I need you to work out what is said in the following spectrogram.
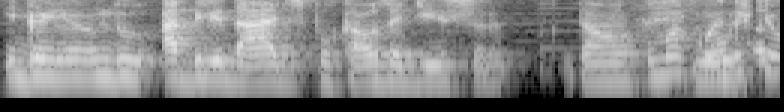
e ganhando habilidades por causa disso, né? Então, uma coisa que eu.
